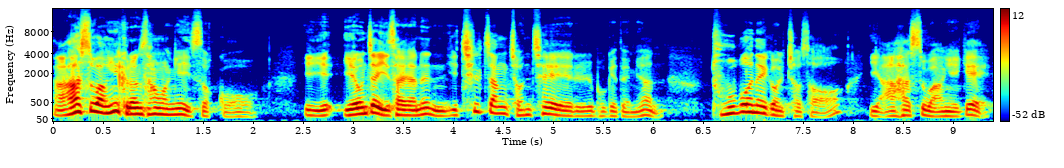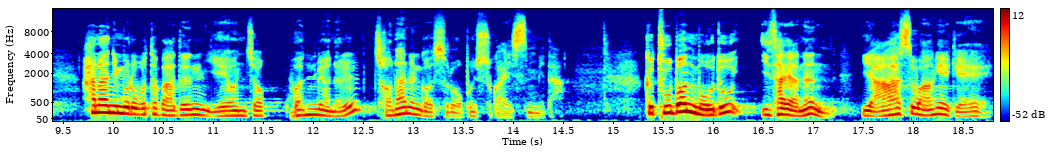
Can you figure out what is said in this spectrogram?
아하스 왕이 그런 상황에 있었고 이 예- 예언자 이사야는 이 7장 전체를 보게 되면 두 번에 걸쳐서 이 아하스 왕에게 하나님으로부터 받은 예언적 권면을 전하는 것으로 볼 수가 있습니다. 그 두 번 모두 이사야는 이 아하스 왕에게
